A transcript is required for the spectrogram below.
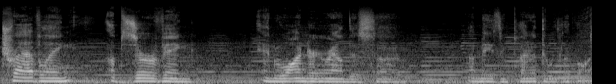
traveling, observing, and wandering around this uh, amazing planet that we live on.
